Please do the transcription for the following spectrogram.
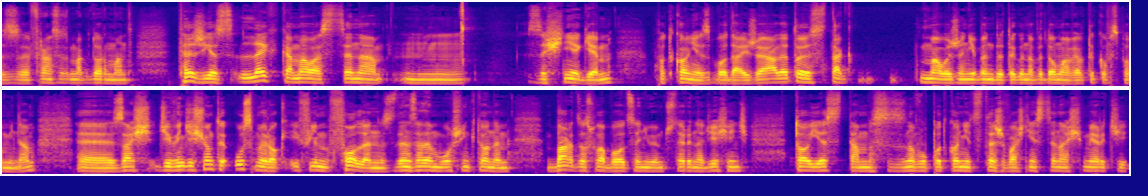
z Frances McDormand też jest lekka mała scena mm, ze śniegiem pod koniec bodajże, ale to jest tak małe, że nie będę tego nawet omawiał, tylko wspominam. E, zaś 98 rok i film Fallen z Denzelem Washingtonem bardzo słabo oceniłem 4 na 10. To jest tam znowu pod koniec też właśnie scena śmierci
